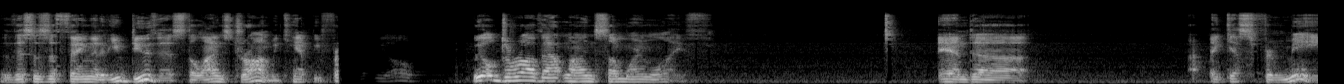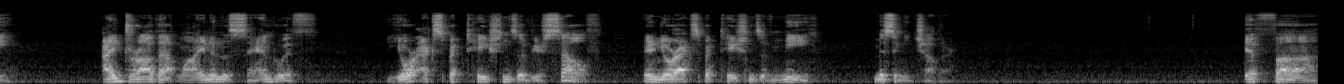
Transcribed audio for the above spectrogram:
This is a thing that if you do this, the line's drawn. We can't be friends. We all, we all draw that line somewhere in life. And uh, I guess for me, I draw that line in the sand with your expectations of yourself and your expectations of me missing each other. If uh,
